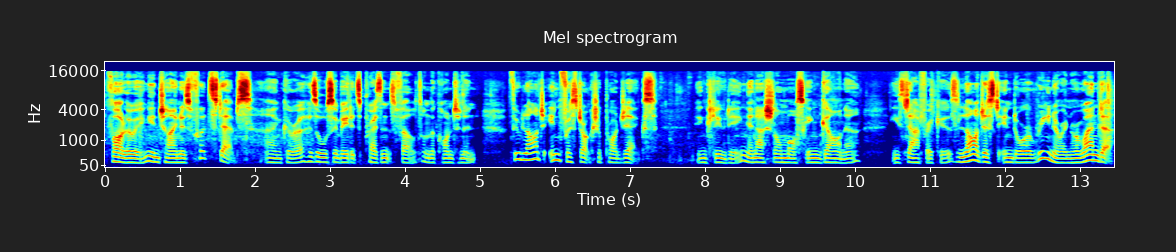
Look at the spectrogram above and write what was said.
Following in China's footsteps, Ankara has also made its presence felt on the continent through large infrastructure projects, including a national mosque in Ghana, East Africa's largest indoor arena in Rwanda,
